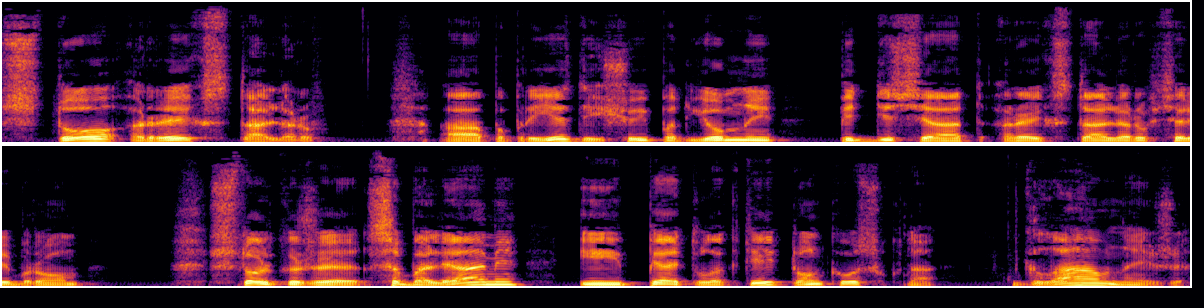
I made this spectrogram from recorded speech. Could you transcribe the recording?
сто рейхсталлеров, а по приезде еще и подъемные пятьдесят рейхсталлеров серебром – столько же соболями и пять локтей тонкого сукна. Главное же,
